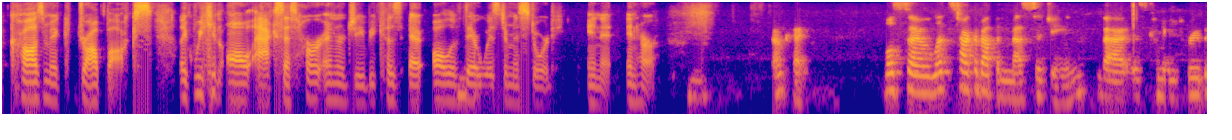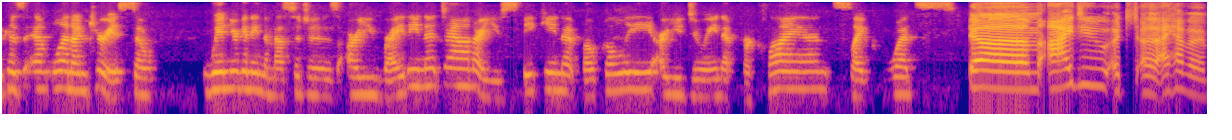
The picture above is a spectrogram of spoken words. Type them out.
cosmic Dropbox. Like we can all access her energy because all of their wisdom is stored in it, in her. Mm-hmm. Okay. Well, so let's talk about the messaging that is coming through because, well, and I'm curious. So, when you're getting the messages, are you writing it down? Are you speaking it vocally? Are you doing it for clients? Like, what's um i do a, uh, I have a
